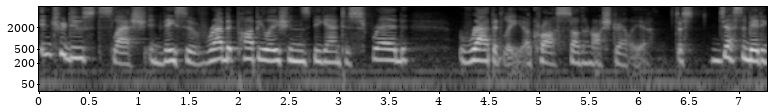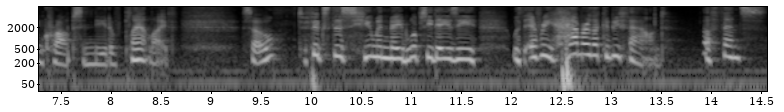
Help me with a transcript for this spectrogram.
introduced slash invasive rabbit populations began to spread rapidly across southern Australia, just decimating crops and native plant life. So, to fix this human made whoopsie daisy, with every hammer that could be found, a fence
